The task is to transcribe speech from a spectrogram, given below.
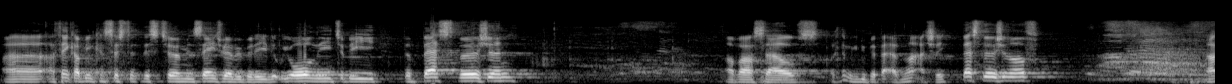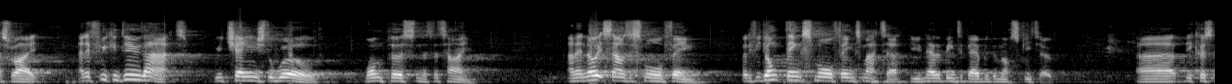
Uh, I think I've been consistent this term in saying to everybody that we all need to be the best version of ourselves. I think we can do a bit better than that, actually. Best version of? That's right. And if we can do that, we change the world one person at a time. And I know it sounds a small thing, but if you don't think small things matter, you've never been to bed with a mosquito. Uh, because,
